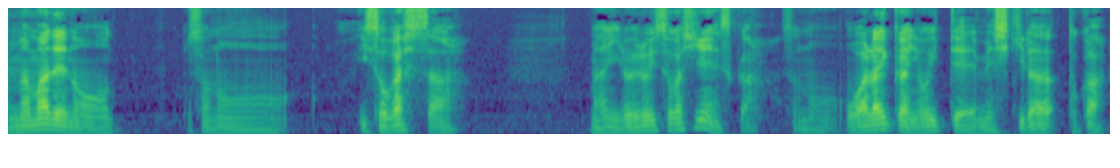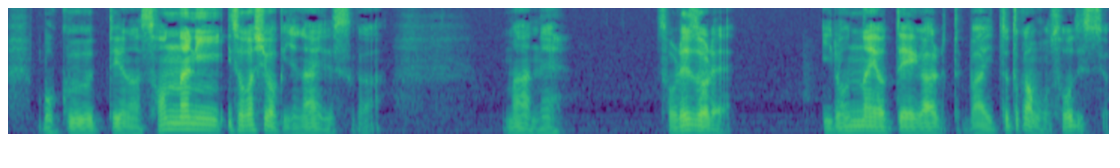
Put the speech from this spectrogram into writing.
ん、今までの、その、忙しさまあ、いろいろ忙しいじゃないですか。その、お笑い界において、飯キラとか、僕っていうのはそんなに忙しいわけじゃないですが、まあね、それぞれ、いろんな予定があるって、バイトとかもそうですよ。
